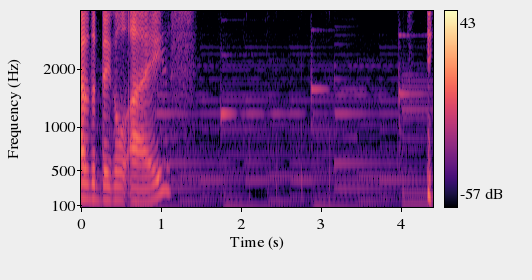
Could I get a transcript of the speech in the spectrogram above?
Have the big ol' eyes.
